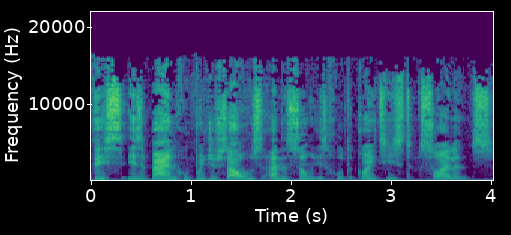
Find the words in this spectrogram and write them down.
this is a band called Bridge of Souls, and the song is called The Greatest Silence.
